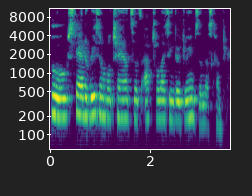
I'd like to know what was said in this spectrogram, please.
who stand a reasonable chance of actualizing their dreams in this country.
